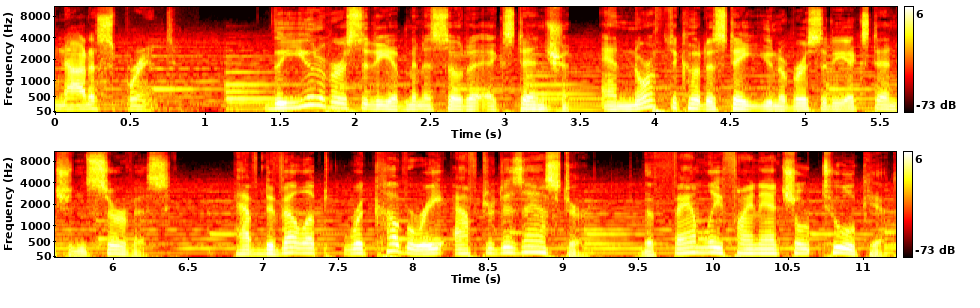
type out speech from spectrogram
not a sprint. The University of Minnesota Extension and North Dakota State University Extension Service have developed Recovery After Disaster, the Family Financial Toolkit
